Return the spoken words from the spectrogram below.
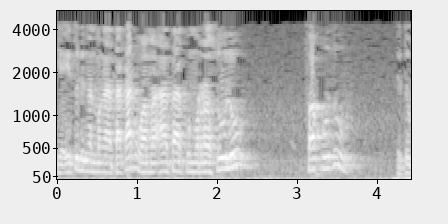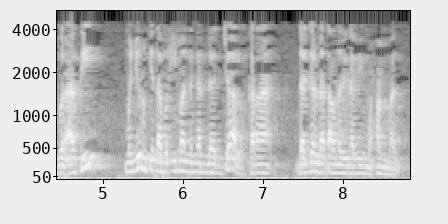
Yaitu dengan mengatakan, Wa ma'atakumur rasulu fakudu. Itu berarti menyuruh kita beriman dengan Dajjal. Karena Dajjal datang dari Nabi Muhammad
